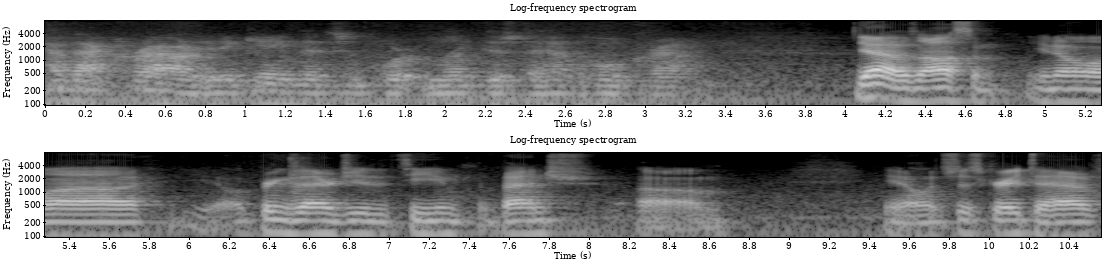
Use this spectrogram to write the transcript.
have that crowd in a game that's important like this, to have the whole crowd? Yeah, it was awesome. You know, uh, you know, it brings energy to the team, the bench. Um, you know, it's just great to have.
